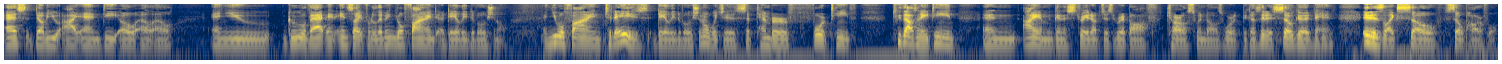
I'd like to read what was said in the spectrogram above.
S W I N D O L L, and you Google that and Insight for Living, you'll find a daily devotional. And you will find today's daily devotional, which is September 14th, 2018. And I am going to straight up just rip off Charles Swindoll's work because it is so good, man. It is like so, so powerful.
